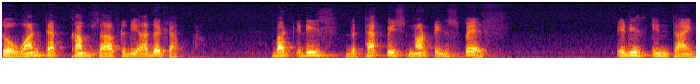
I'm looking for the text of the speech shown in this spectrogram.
So one tap comes after the other tap. But it is, the tap is not in space, it is in time.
